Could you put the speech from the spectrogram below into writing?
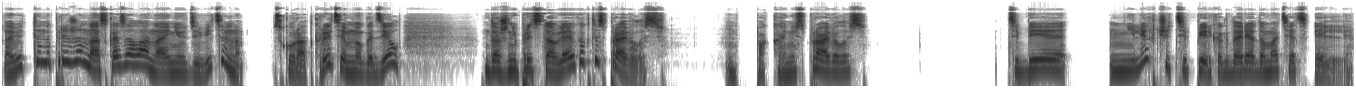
«А ведь ты напряжена», — сказала она, — «и неудивительно. Скоро открытие, много дел. Даже не представляю, как ты справилась». «Пока не справилась». «Тебе не легче теперь, когда рядом отец Элли?»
